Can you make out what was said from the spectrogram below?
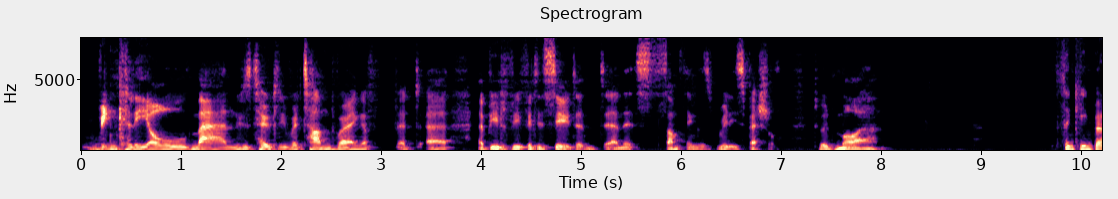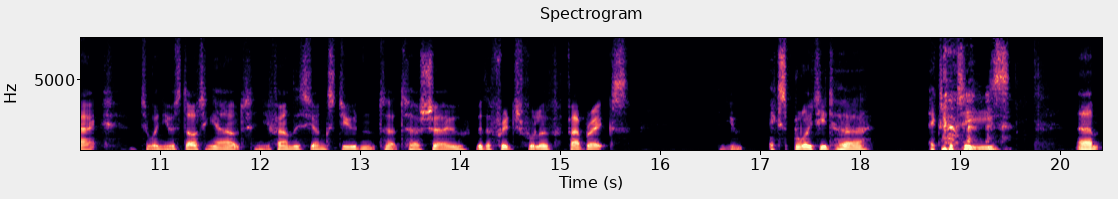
wrinkly old man who's totally rotund wearing a, a, a, beautifully fitted suit and, and it's something that's really special to admire thinking back to when you were starting out and you found this young student at her show with a fridge full of fabrics, and you exploited her expertise. um,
